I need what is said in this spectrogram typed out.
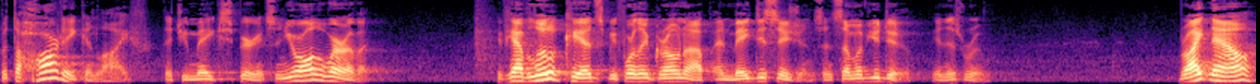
But the heartache in life that you may experience, and you're all aware of it, if you have little kids before they've grown up and made decisions, and some of you do in this room, right now,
